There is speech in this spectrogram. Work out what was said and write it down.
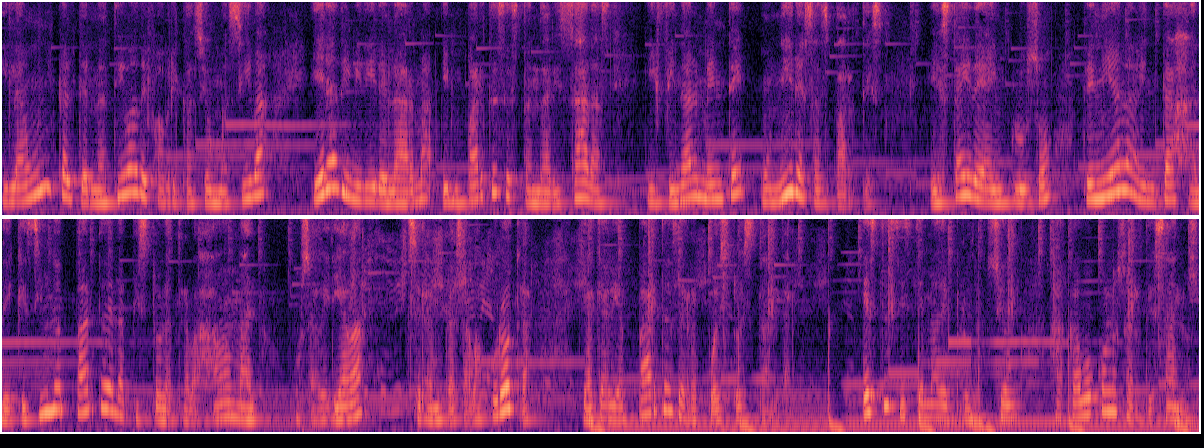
y la única alternativa de fabricación masiva era dividir el arma en partes estandarizadas y finalmente unir esas partes. Esta idea incluso tenía la ventaja de que si una parte de la pistola trabajaba mal o se averiaba, se reemplazaba por otra, ya que había partes de repuesto estándar. Este sistema de producción acabó con los artesanos,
